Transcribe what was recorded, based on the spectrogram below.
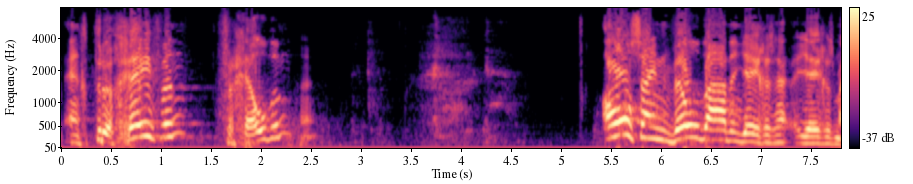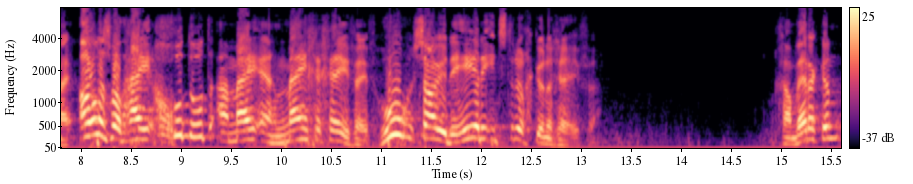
en teruggeven, vergelden? Hè? Al zijn weldaden jegens, jegens mij. Alles wat hij goed doet aan mij en mij gegeven heeft. Hoe zou je de Heer iets terug kunnen geven? Gaan werken.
